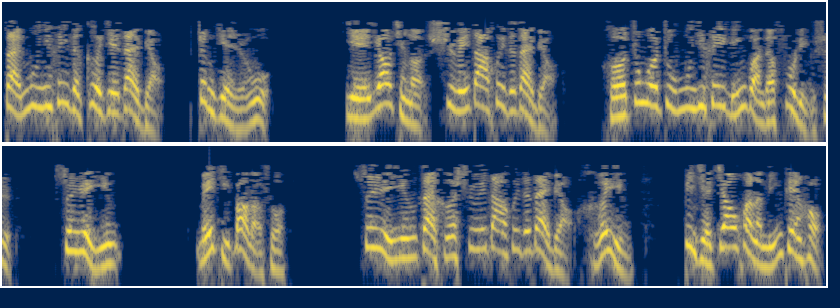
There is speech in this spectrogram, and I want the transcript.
在慕尼黑的各界代表、政界人物，也邀请了世卫大会的代表和中国驻慕尼黑领馆的副领事孙瑞英。媒体报道说，孙瑞英在和世卫大会的代表合影，并且交换了名片后。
